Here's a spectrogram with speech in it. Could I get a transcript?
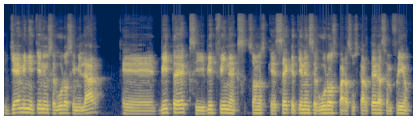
Gemini tiene un seguro similar. Bitrex y Bitfinex son los que sé que tienen seguros para sus carteras en frío.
